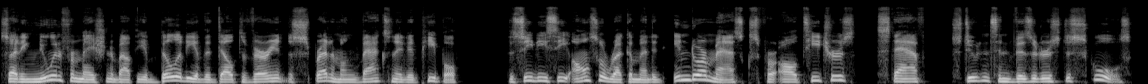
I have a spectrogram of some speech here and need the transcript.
Citing new information about the ability of the Delta variant to spread among vaccinated people, the CDC also recommended indoor masks for all teachers, staff, students, and visitors to schools,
